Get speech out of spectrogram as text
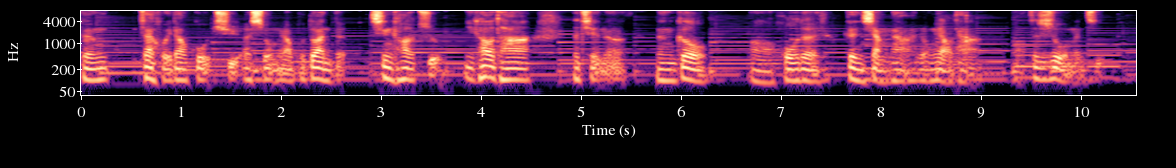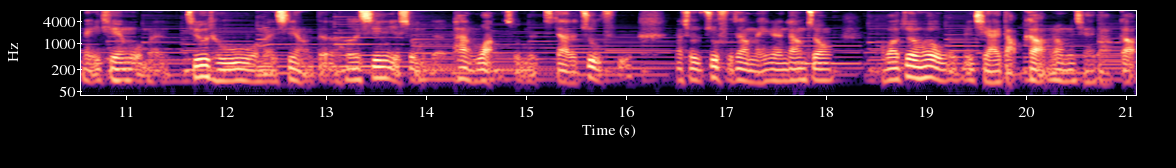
跟。再回到过去，而是我们要不断的信靠主，依靠他，而且呢，能够啊活得更像他，荣耀他啊，这就是我们每一天我们基督徒我们信仰的核心，也是我们的盼望，是我们极大的祝福。那就祝福在每一个人当中，好不好？最后我们一起来祷告，让我们一起来祷告。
